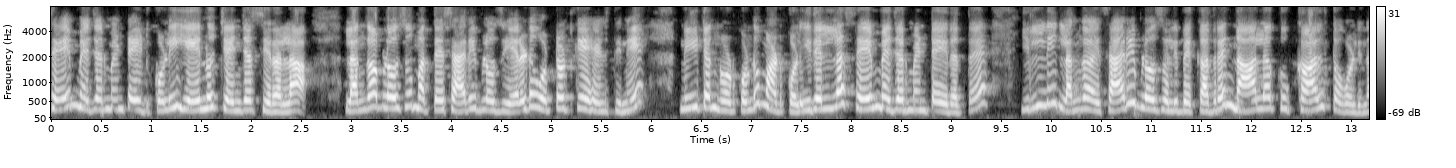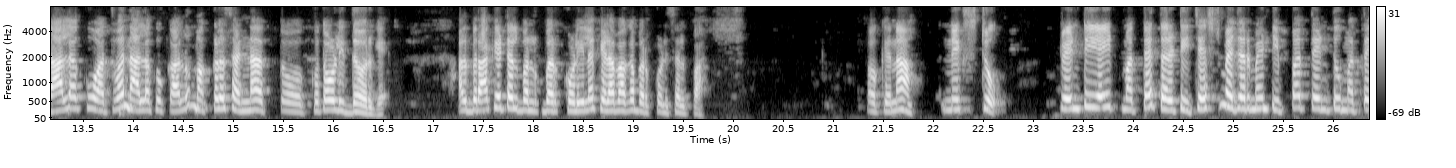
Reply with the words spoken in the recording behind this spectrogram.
ಸೇಮ್ ಮೆಜರ್ಮೆಂಟ್ ಇಟ್ಕೊಳ್ಳಿ. ಏನು ಚೇಂಜಸ್ ಇರಲ್ಲ. ಲಂಗ ಬ್ಲೌಸು ಮತ್ತೆ ಸ್ಯಾರಿ ಬ್ಲೌಸ್ ಎರಡು ಒಟ್ಟೊಟ್ಟಿಗೆ ಹೇಳ್ತೀನಿ. ನೀಟಾಗಿ ನೋಡ್ಕೊಂಡು ಮಾಡ್ಕೊಳ್ಳಿ. ಇದೆಲ್ಲ ಸೇಮ್ ಮೆಜರ್ಮೆಂಟೇ ಇರುತ್ತೆ. ಇಲ್ಲಿ ಲಂಗ ಸ್ಯಾರಿ ಬ್ಲೌಸ್ ಹೊಲಿಬೇಕಾದ್ರೆ ನಾಲ್ಕು ಕಾಲು ತಗೊಳ್ಳಿ. ನಾಲ್ಕು ಅಥವಾ ನಾಲ್ಕು ಕಾಲು ಮಕ್ಕಳು ಸಣ್ಣ ತೋಳಿದ್ದವ್ರಿಗೆ. ಅಲ್ಲಿ ಬ್ರಾಕೆಟ್ ಅಲ್ಲಿ ಬರ್ ಬರ್ಕೊಳ್ಳಿ, ಇಲ್ಲ ಕೆಳಭಾಗ ಬರ್ಕೊಳ್ಳಿ ಸ್ವಲ್ಪ. ಓಕೆನಾ ನೆಕ್ಸ್ಟು ಟ್ವೆಂಟಿ ಏಯ್ಟ್ ಮತ್ತೆ ತರ್ಟಿ ಚೆಸ್ಟ್ ಮೆಜರ್ಮೆಂಟ್ ಇಪ್ಪತ್ತೆಂಟು ಮತ್ತೆ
